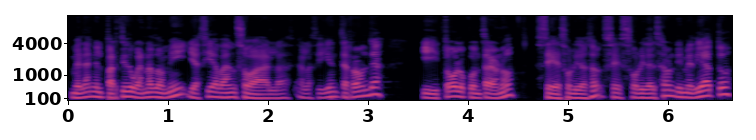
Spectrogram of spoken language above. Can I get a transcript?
me dan el partido ganado a mí y así avanzo a la, siguiente ronda. Y todo lo contrario, ¿no? Se solidarizaron, se solidarizaron de inmediato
